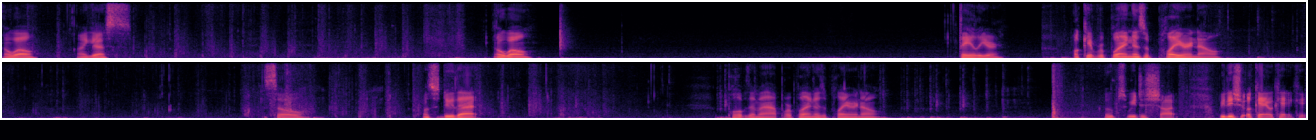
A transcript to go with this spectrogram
Oh well, I guess. Oh well. Failure. Okay, we're playing as a player now. So, let's do that. Pull up the map. We're playing as a player now. Oops, we just shot. We just okay, okay, okay.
